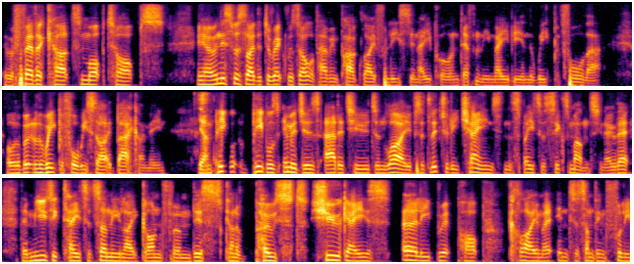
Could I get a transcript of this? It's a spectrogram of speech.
there were feather cuts, mop tops, you know, and this was like the direct result of having Parklife released in April and definitely maybe in the week before that, or the, the week before we started back. I mean. Yeah. And people, people's images, attitudes, and lives had literally changed in the space of six months. You know, their their music taste had suddenly like gone from this kind of post shoegaze, early Britpop climate into something fully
